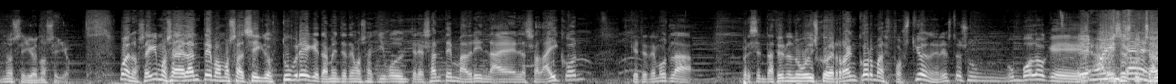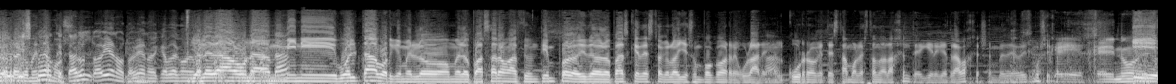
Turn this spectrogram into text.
No sé yo, no sé yo. Bueno, seguimos adelante, vamos al 6 de octubre, que también tenemos aquí bolo interesante en Madrid, en la, en la sala Icon, que tenemos la presentación del nuevo disco de Rancor más Fostioner. Esto es un, un bolo que eh, habéis escuchado el disco, todavía no, todavía no hay que hablar con Yo le he dado una mini vuelta porque me lo, me lo pasaron hace un tiempo. Lo he oído, lo que pasa es que de esto que lo oyes un poco regular en el curro que te está molestando a la gente, que quiere que trabajes en vez de oír música. Que, no, y,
